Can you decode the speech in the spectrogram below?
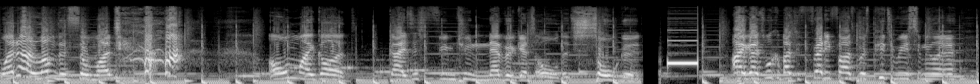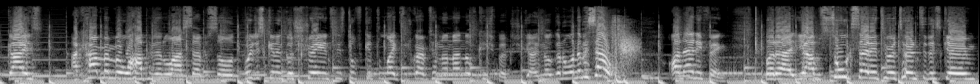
Why do I love this so much? oh my god. Guys, this theme tune never gets old. It's so good. Alright guys, welcome back to Freddy Fazbear's Pizzeria Simulator. Guys, I can't remember what happened in the last episode. We're just gonna go straight into this. Don't forget to like, subscribe, turn on that notification bell because you guys are not gonna want to miss out on anything. But uh, yeah, I'm so excited to return to this game.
